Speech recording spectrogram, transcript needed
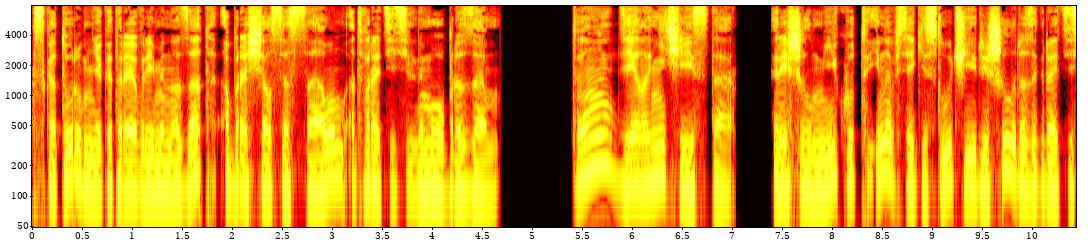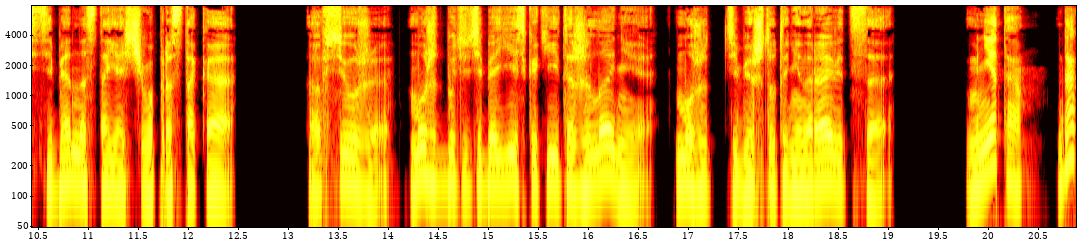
с которым некоторое время назад обращался самым отвратительным образом. То дело нечисто, решил Микут и на всякий случай решил разыграть из себя настоящего простака. А все же, может быть, у тебя есть какие-то желания? Может, тебе что-то не нравится? Мне-то? Да,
